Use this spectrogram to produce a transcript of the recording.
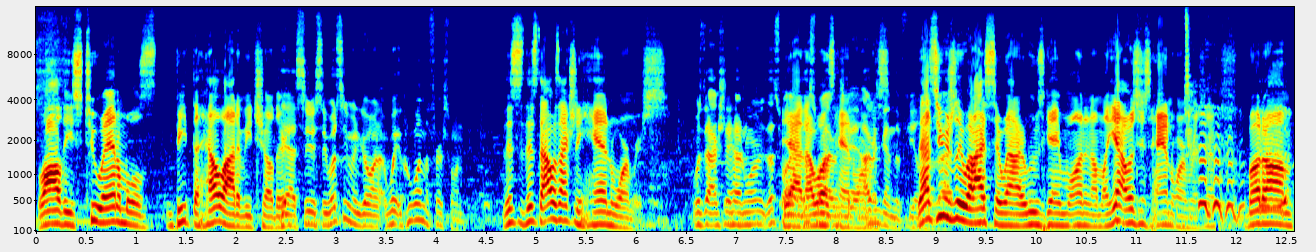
while these two animals beat the hell out of each other. yeah, seriously, what's even going on? Wait, who won the first one? This is this that was actually hand warmers. Was it actually hand warmers? That's why. Yeah, that's that why was I hand getting- I was warmers. getting the feeling. That's of that. usually what I say when I lose game one, and I'm like, yeah, it was just hand warmers. but um,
